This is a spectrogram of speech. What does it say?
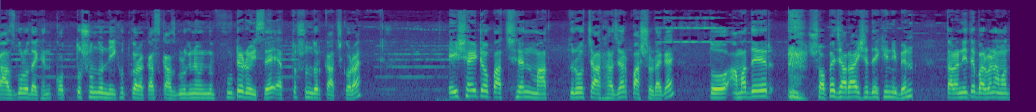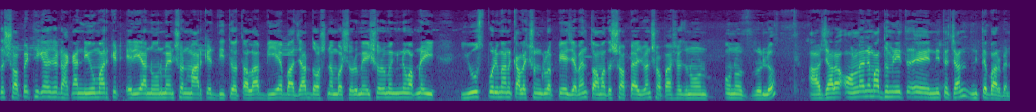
কাজগুলো দেখেন, কত সুন্দর নিখুঁত করা কাজ। কাজগুলো কিন্তু একদম ফুটে রয়েছে এত সুন্দর কাজ করা। এই শাড়িটাও পাচ্ছেন মাত্র চার হাজার পাঁচশো টাকায়। তো আমাদের শপে যারা এসে দেখে নেবেন, তারা নিতে পারবেন। আমাদের শপের ঠিকানা আছে Dhaka New Market area, Noor mansion market, দ্বিতীয় তলা বিয়ে বাজার, দশ নম্বর শোরুমে এই শোরুমে কিন্তু আপনি ইউজ পরিমাণ কালেকশনগুলো পেয়ে যাবেন। তো আমাদের শপে আসবেন শপে আসার জন্য অনুরোধ রইল। আর যারা অনলাইনের মাধ্যমে নিতে নিতে চান, নিতে পারবেন।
